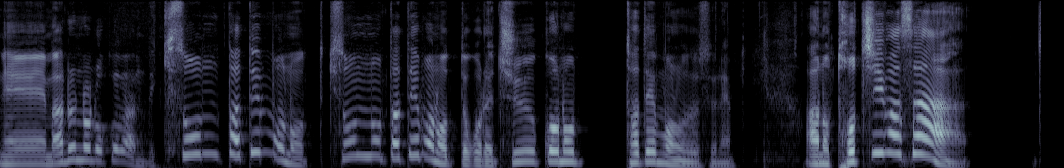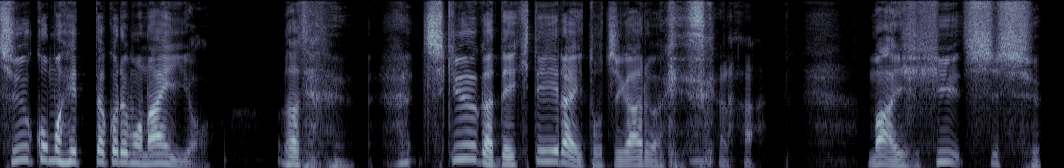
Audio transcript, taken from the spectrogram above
えー、丸の6番で既存建物既存の建物ってこれ中古の建物ですよね。あの土地はさ中古も減ったこれもないよ。だって 地球ができて以来土地があるわけですから。まあひしし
